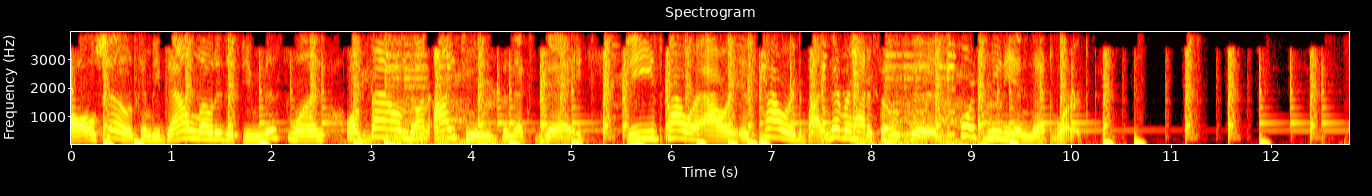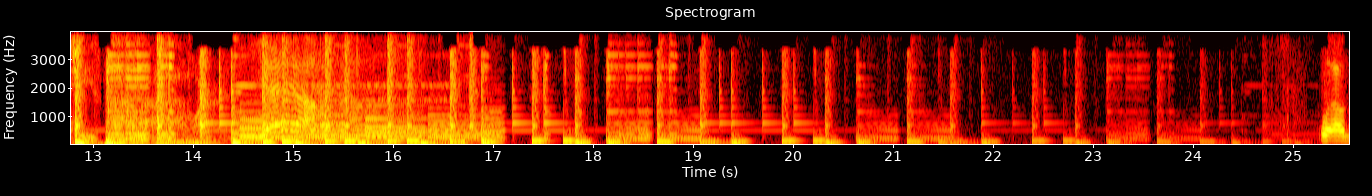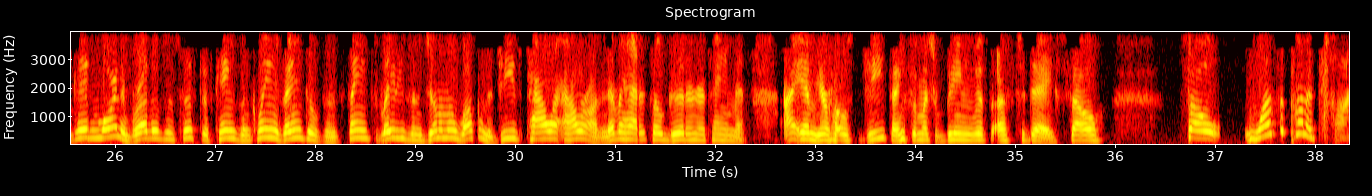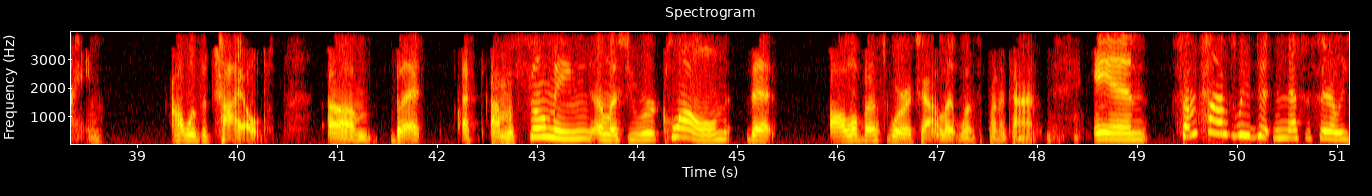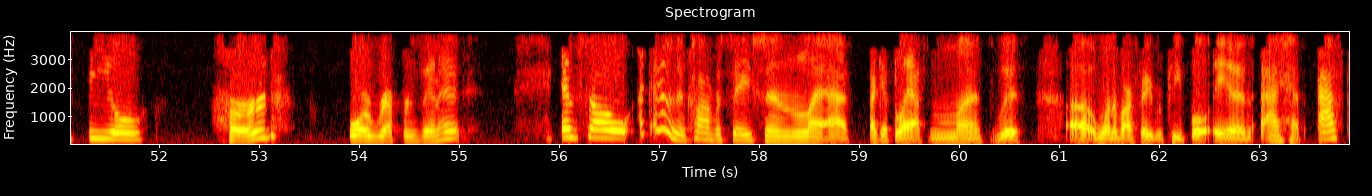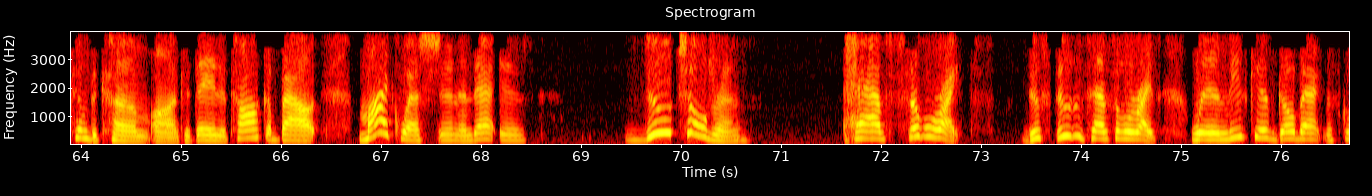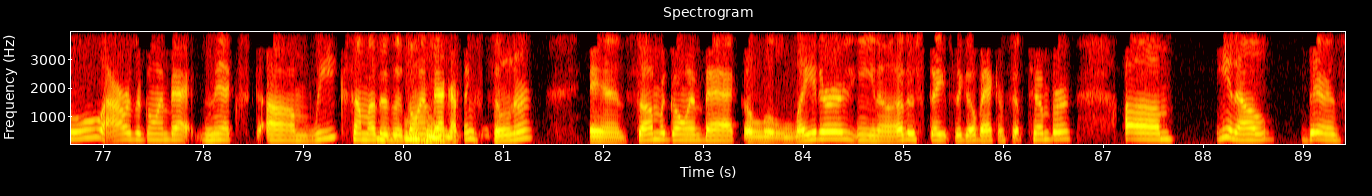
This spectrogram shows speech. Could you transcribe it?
All shows can be downloaded if you miss one or found on iTunes the next day. G's Power Hour is powered by Never Had It So Good Sports Media Network. Well, good morning, brothers and sisters, kings and queens, angels and saints, ladies and gentlemen. Welcome to G's Power Hour on Never Had It So Good Entertainment. I am your host, G. Thanks so much for being with us today. So, so once upon a time, I was a child, um, but I, I'm assuming, unless you were a clone, that all of us were a child at once upon a time, and sometimes we didn't necessarily feel heard or represented. And so I got in a conversation last, I guess last month with uh, one of our favorite people, and I have asked him to come on today to talk about my question, and that is, do children have civil rights? Do students have civil rights? When these kids go back to school, ours are going back next um, week. Some others are going back, I think, sooner and some are going back a little later. You know, other states they go back in September. Um, you know, there's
